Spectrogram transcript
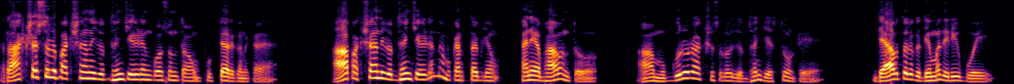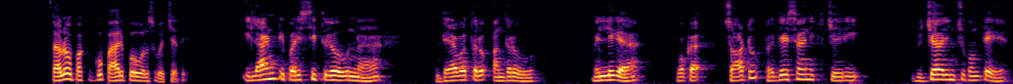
రాక్షసుల పక్షాన యుద్ధం చేయడం కోసం తాము పుట్టారు కనుక ఆ పక్షాన్ని యుద్ధం చేయడం తమ కర్తవ్యం అనే భావంతో ఆ ముగ్గురు రాక్షసులు యుద్ధం చేస్తూ ఉంటే దేవతలకు దిమ్మ తిరిగిపోయి తలో పక్కకు పారిపోవలసి వచ్చేది. ఇలాంటి పరిస్థితిలో ఉన్న దేవతలు అందరూ మెల్లిగా ఒక చాటు ప్రదేశానికి చేరి విచారించుకుంటే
